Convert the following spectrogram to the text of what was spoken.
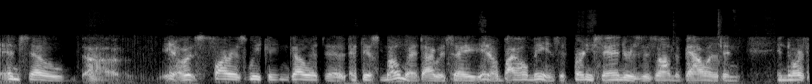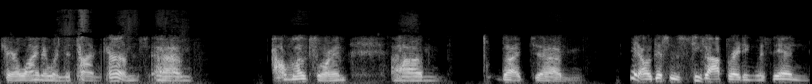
and so, uh, you know, as far as we can go at the, at this moment, I would say, you know, by all means, if Bernie Sanders is on the ballot in in North Carolina when the time comes, um, I'll vote for him. Um, but um, you know, this is he's operating within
